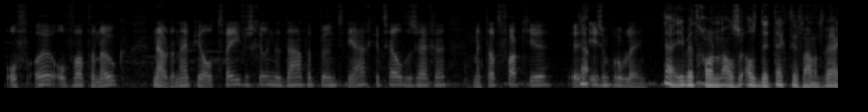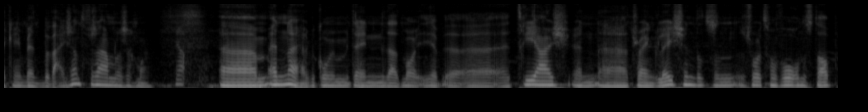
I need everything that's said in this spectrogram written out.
of, uh, of wat dan ook. Nou, dan heb je al twee verschillende datapunten die eigenlijk hetzelfde zeggen. Met dat vakje uh, is een probleem. Ja, je bent gewoon als, als detective aan het werken en je bent bewijs aan het verzamelen, zeg maar. Ja. Um, en nou ja, dan kom je meteen inderdaad mooi. Je hebt triage en triangulation, dat is een, soort van volgende stap.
